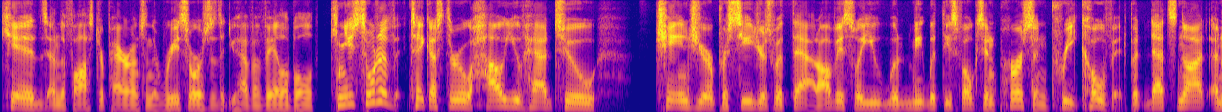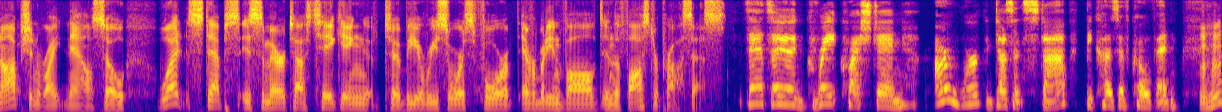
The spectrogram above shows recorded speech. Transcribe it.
kids and the foster parents and the resources that you have available. Can you sort of take us through how you've had to change your procedures with that? Obviously, you would meet with these folks in person pre COVID, but that's not an option right now. So, what steps is Samaritas taking to be a resource for everybody involved in the foster process? That's a great question. Our work doesn't stop because of COVID. Mm-hmm.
